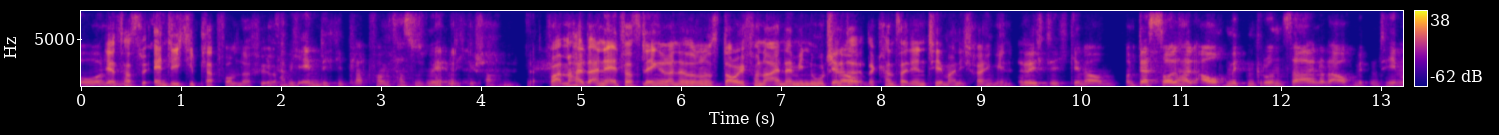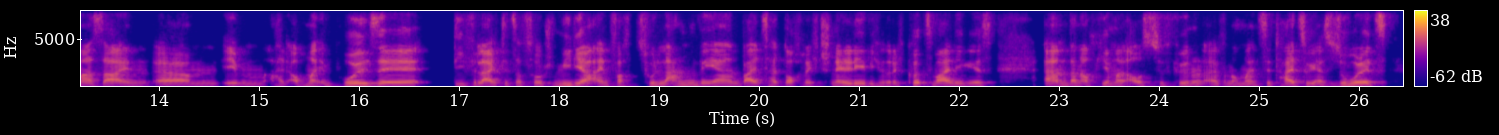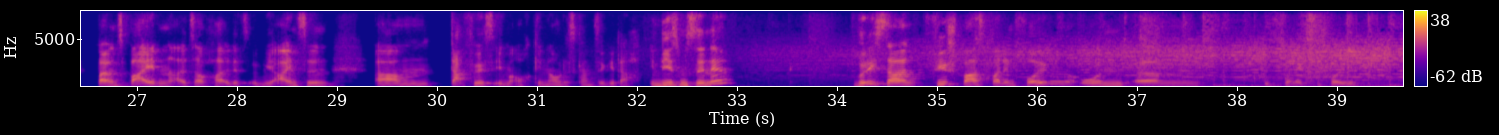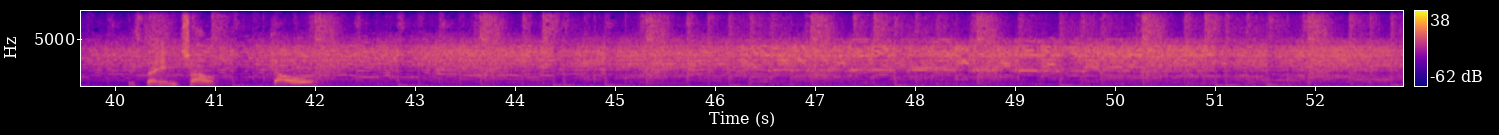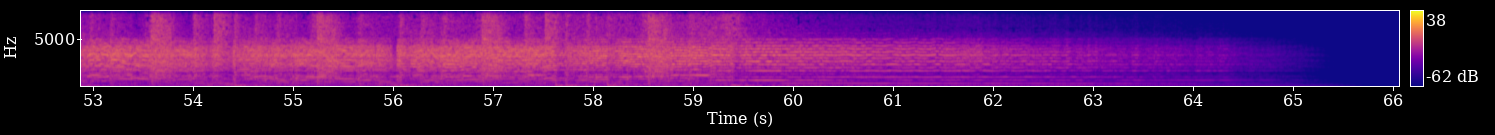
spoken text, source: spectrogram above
und jetzt hast du endlich die Plattform dafür. Jetzt habe ich endlich die Plattform. Jetzt hast du es mir endlich geschaffen. Ja, vor allem halt eine etwas längere, ne? so eine Story von einer Minute. Genau. Da, da kannst du halt in ein Thema nicht reingehen. Richtig, genau. Und das soll halt auch mit ein Grund sein oder auch mit ein Thema sein, ähm, eben halt auch mal Impulse, die vielleicht jetzt auf Social Media einfach zu lang wären, weil es halt doch recht schnelllebig und recht kurzweilig ist, ähm, dann auch hier mal auszuführen und einfach nochmal ins Detail zu gehen. Also sowohl jetzt bei uns beiden als auch halt jetzt irgendwie einzeln ähm, dafür ist eben auch genau das Ganze gedacht. In diesem Sinne würde ich sagen, viel Spaß bei den Folgen und ähm, bis zur nächsten Folge. Bis dahin, ciao. Ciao.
